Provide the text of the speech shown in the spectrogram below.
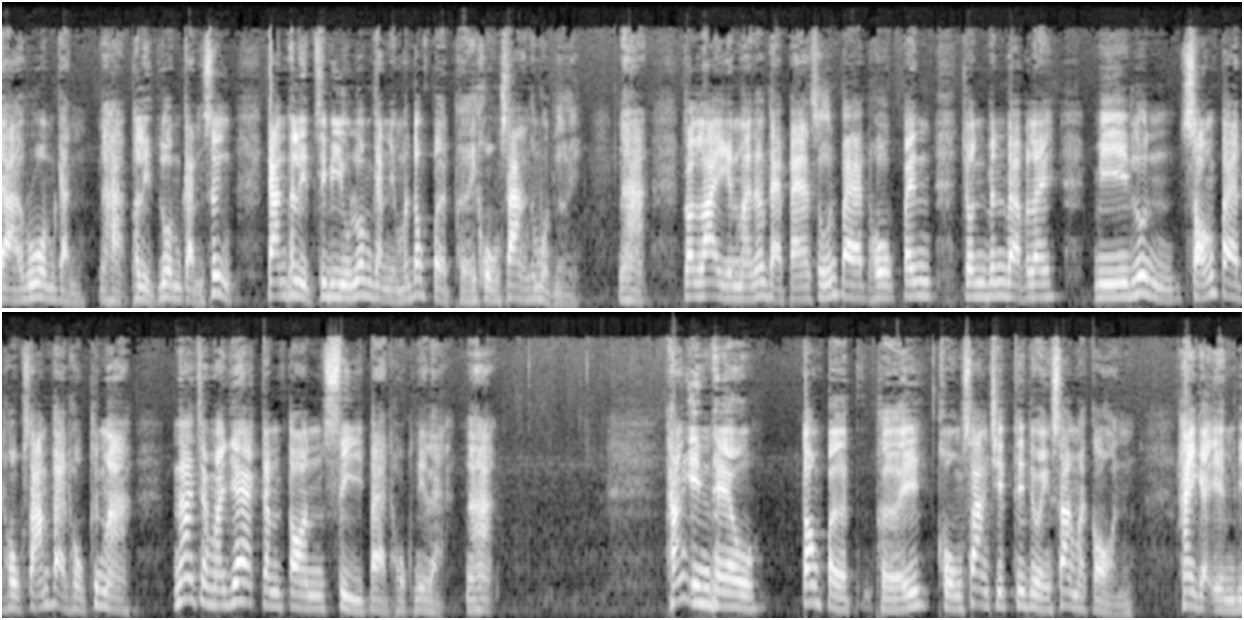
ญาร่วมกันนะฮะผลิตร่วมกัน ซึ่งการผลิต CPU ร่วมกันเนี่ยมันต้องเปิดเผยโครงสร้างทั้งหมดเลยนะฮะก็ไล่กันมาตั้งแต่ 80 86 เป็นจนเป็นแบบอะไร มีรุ่น 286 386 ขึ้นมา น่าจะมาแยกกันตอน 486 นี่แหละนะฮะทั้ง Intel ต้องเปิดเผยโครงสร้างชิปที่ตัวเองสร้างมาก่อน ให้กับ AMD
